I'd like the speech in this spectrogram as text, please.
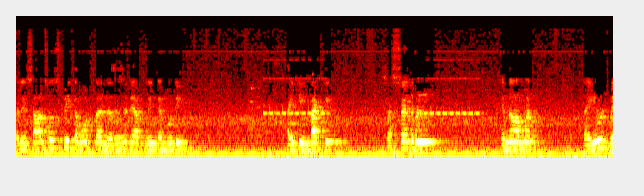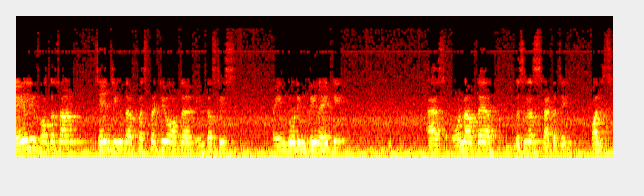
Then it also speak about the necessity of green computing IT impacting sustainable environment. The unit mainly focus on changing the perspective of the industries by including green IT as one of their business strategy policy.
